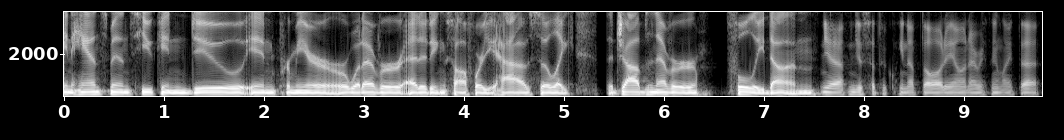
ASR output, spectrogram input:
enhancements you can do in Premiere or whatever editing software you have. So like the job's never fully done Yeah, you just have to clean up the audio and everything like that.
